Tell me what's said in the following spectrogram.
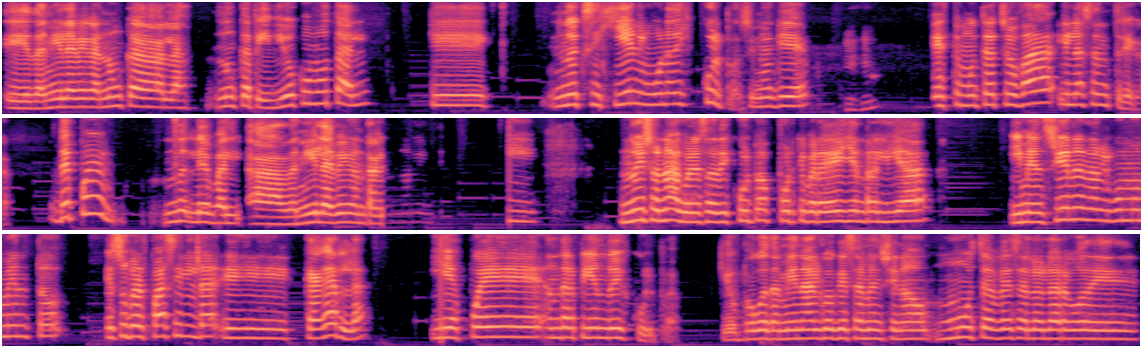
eh, Daniela Vega nunca, nunca pidió como tal que no exigía ninguna disculpa, sino que este muchacho va y las entrega. Después a Daniela Vega en realidad no le interesa no hizo nada con esas disculpas porque para ella en realidad, y menciona en algún momento, es súper fácil eh, cagarla y después andar pidiendo disculpas, que es un poco también algo que se ha mencionado muchas veces a lo largo de,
